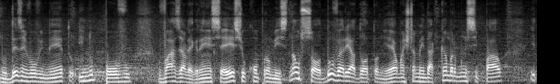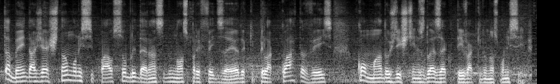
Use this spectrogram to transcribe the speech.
no desenvolvimento e no povo Várzea Alegrense. É esse o compromisso, não só do vereador Otoniel, mas também da Câmara Municipal e também da gestão municipal sob liderança do nosso prefeito Zé Helder, que pela quarta vez comanda os destinos do executivo aqui do nosso município.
